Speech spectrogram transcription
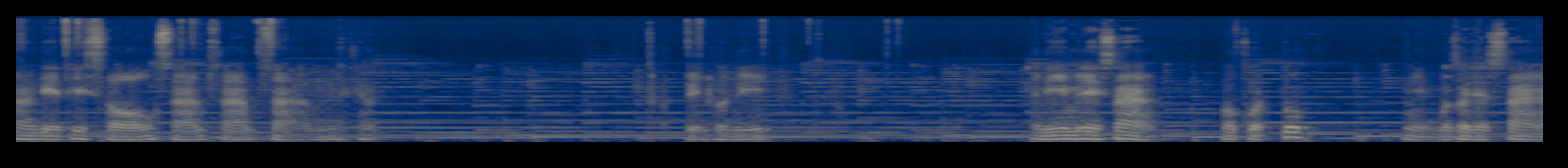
ภาคเรียนที่สองสามสามสามนะครับ เป็นคนนี้ อันนี้ไม่ได้สร้าง พอกดปุ๊บเนี่ยมันก็จะสร้าง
